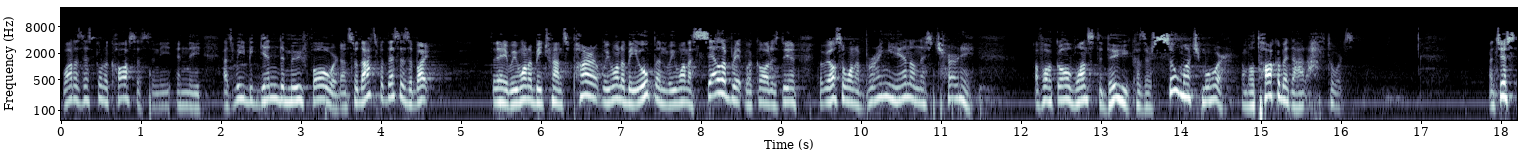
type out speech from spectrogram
What is this going to cost us in the, in the, as we begin to move forward? And so that's what this is about today. We want to be transparent. We want to be open. We want to celebrate what God is doing, but we also want to bring you in on this journey of what God wants to do because there's so much more. And we'll talk about that afterwards. And just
